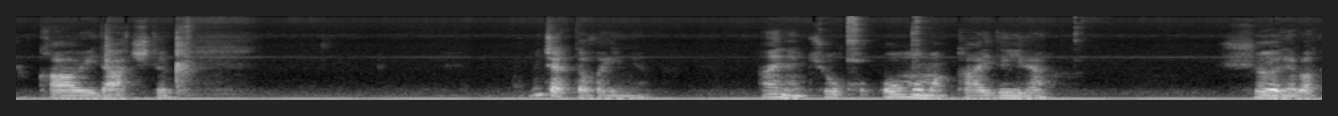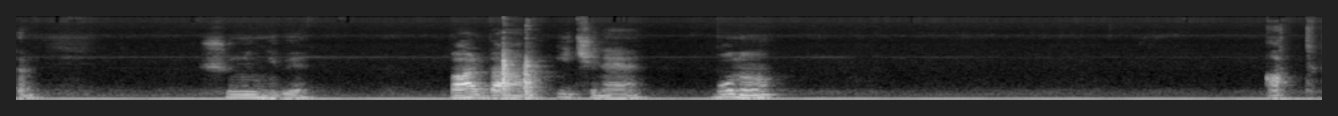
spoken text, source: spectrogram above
Şu kahveyi de açtık. Bıçak da koyayım ya. Aynen çok olmamak kaydıyla. Şöyle bakın. Şunun gibi bardağın içine bunu attık.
